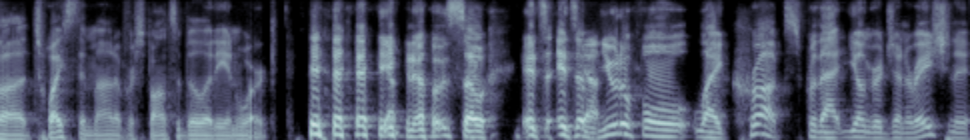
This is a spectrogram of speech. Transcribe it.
a twice the amount of responsibility and work. you know, so it's it's a beautiful like crux for that younger generation.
